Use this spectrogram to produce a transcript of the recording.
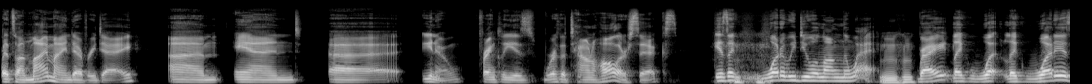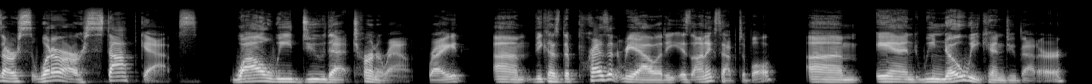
that's on my mind every day, um, and uh, you know, frankly, is worth a town hall or six, is like, what do we do along the way? hmm right like what like what is our what are our stop gaps while we do that turnaround right um, because the present reality is unacceptable um, and we know we can do better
